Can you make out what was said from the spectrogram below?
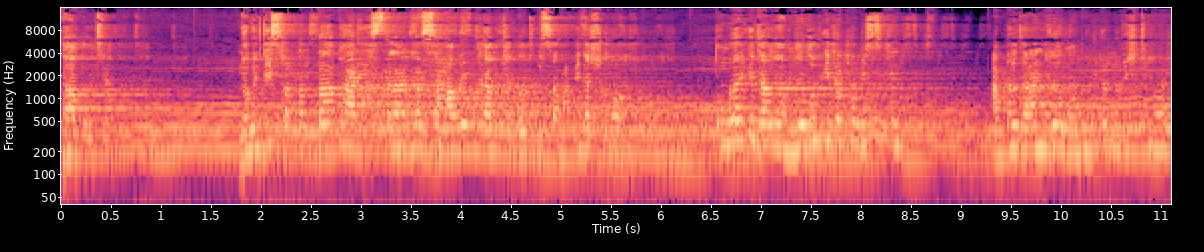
কথা তোমরা কি জানো মধু কি যত মিষ্টি? আপনারা জানেন যে মধু কি যত মিষ্টি হয়?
